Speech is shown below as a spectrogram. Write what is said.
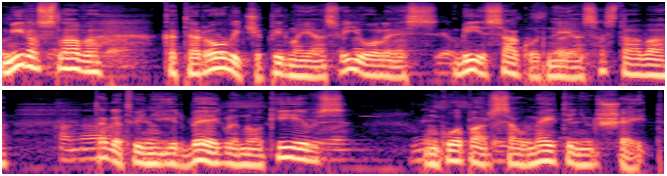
Miroslava Kataroviča pirmajās violēs bija sākotnējā sastāvā, tagad viņa ir bēgla no Kievas un kopā ar savu meitiņu ir šeit.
